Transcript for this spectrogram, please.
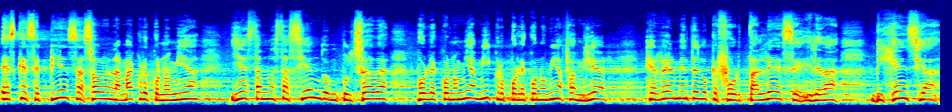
es que se piensa solo en la macroeconomía y esta no está siendo impulsada por la economía micro, por la economía familiar, que realmente es lo que fortalece y le da vigencia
